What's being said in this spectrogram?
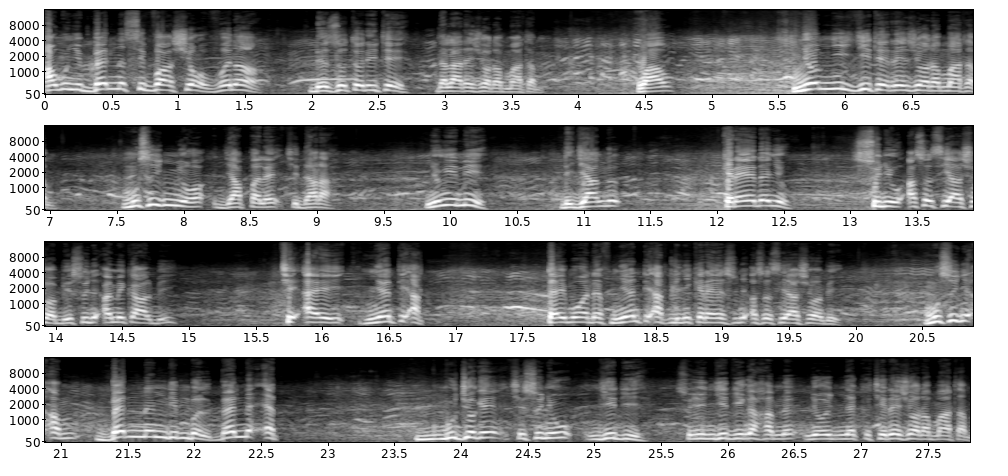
amuñu benn subvention venant des autorités de la région de Matam waaw ñoom ñiy jiite région de Matam mosuñ ñoo jàppale ci dara ñu ngi nii di jàng créé nañu suñu association bi suñu amicale bi ci ay ñeenti at tey moo def ñeenti at li ñu créé suñu association bi mosuñu am benn ndimbal benn aide mu jóge ci suñu njiit yi suñu njiit yi nga xam ne ñoo nekk ci région de Matam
